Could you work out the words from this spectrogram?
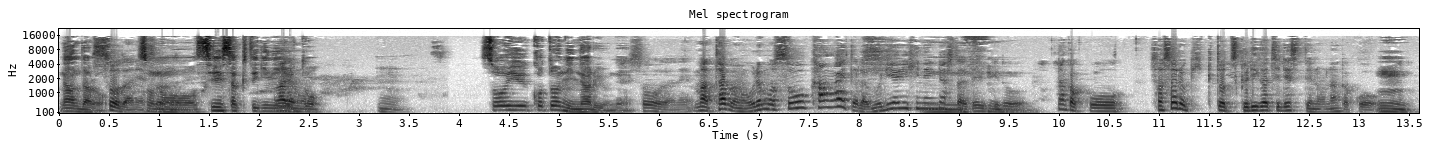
なんだろう。そうだねそそうだの、ね制作的に言うとまあでも、うん。そういうことになるよね。そうだね。まあ多分俺もそう考えたら無理やりひねり出したら出るけど、うんなんかこう、刺さる聞くと作りがちですっていうのをなんかこう、うん。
